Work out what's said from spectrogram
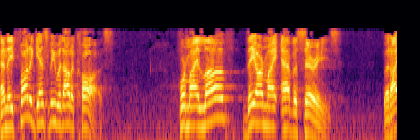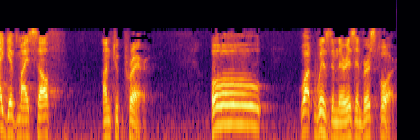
and they fought against me without a cause. For my love, they are my adversaries, but I give myself unto prayer. Oh, what wisdom there is in verse 4.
